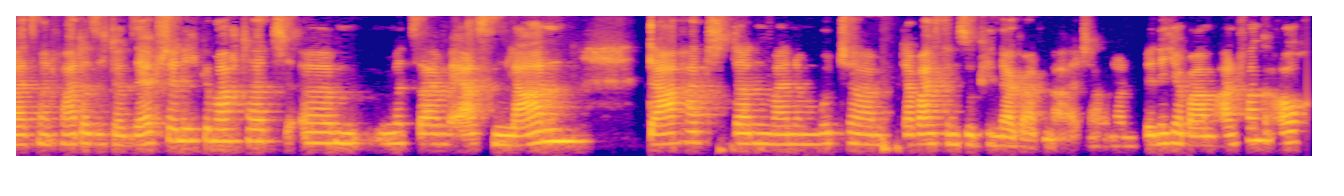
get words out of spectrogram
als mein Vater sich dann selbstständig gemacht hat ähm, mit seinem ersten Laden, da hat dann meine Mutter, da war ich dann so Kindergartenalter. Und dann bin ich aber am Anfang auch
